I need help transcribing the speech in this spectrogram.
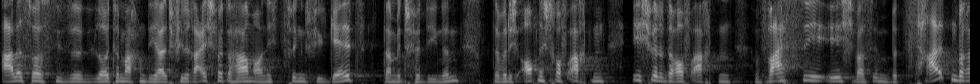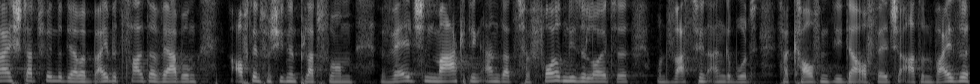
Alles, was diese Leute machen, die halt viel Reichweite haben, auch nicht zwingend viel Geld damit verdienen, da würde ich auch nicht drauf achten. Ich würde darauf achten, was sehe ich, was im bezahlten Bereich stattfindet, ja, aber bei bezahlter Werbung auf den verschiedenen Plattformen, welchen Marketingansatz verfolgen diese Leute und was für ein Angebot verkaufen sie da auf welche Art und Weise.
